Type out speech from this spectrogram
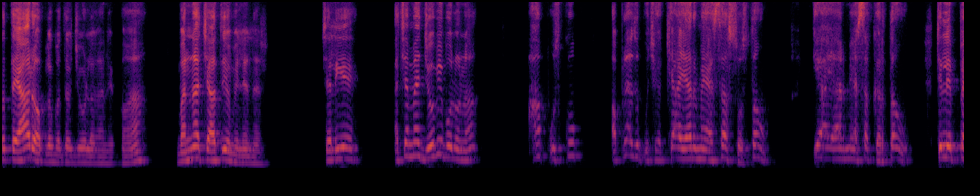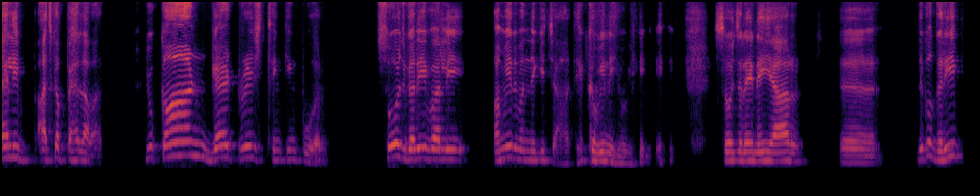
तो तैयार हो आप लोग मतलब ज़ोर लगाने को हाँ? बनना चाहते हो मिलेनर चलिए। अच्छा मैं जो भी बोलू ना, आप उसको अपने से पूछेगा क्या यार मैं ऐसा सोचता हूँ? क्या यार मैं ऐसा करता हूँ? चलिए, पहली, आज का पहला बात। You can get rich thinking poor सोच गरीब वाली, अमीर बनने की चाहत है, कभी नहीं होगी। सोच रहे, नहीं यार देखो, गरीब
